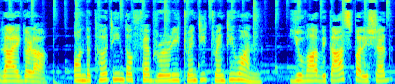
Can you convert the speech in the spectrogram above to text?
Rayagada. On the 13th of February 2021, Yuva Vikas Parishad,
